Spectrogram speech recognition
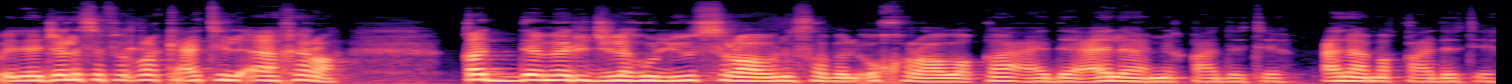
وإذا جلس في الركعة الآخرة قدم رجله اليسرى ونصب الأخرى وقعد على مقعدته على مقعدته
